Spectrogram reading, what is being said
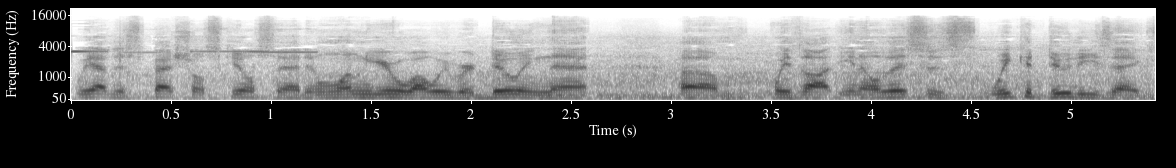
We have this special skill set, and one year while we were doing that, um, we thought, you know, this is we could do these eggs.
